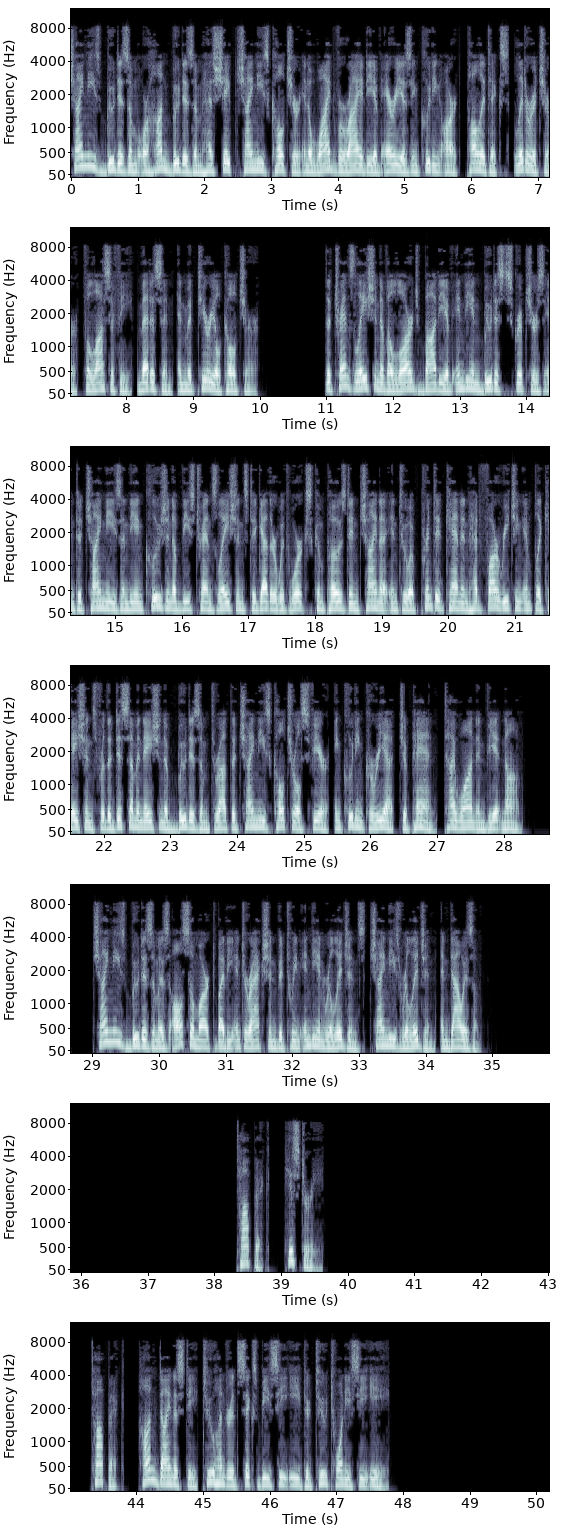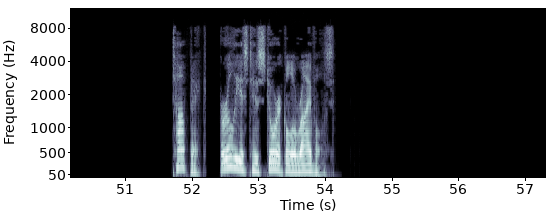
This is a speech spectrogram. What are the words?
Chinese Buddhism or Han Buddhism has shaped Chinese culture in a wide variety of areas including art, politics, literature, philosophy, medicine, and material culture. The translation of a large body of Indian Buddhist scriptures into Chinese and the inclusion of these translations together with works composed in China into a printed canon had far-reaching implications for the dissemination of Buddhism throughout the Chinese cultural sphere, including Korea, Japan, Taiwan and Vietnam. Chinese Buddhism is also marked by the interaction between Indian religions, Chinese religion, and Taoism. History Han Dynasty 206 BCE to 220 CE Topic: Earliest historical arrivals.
